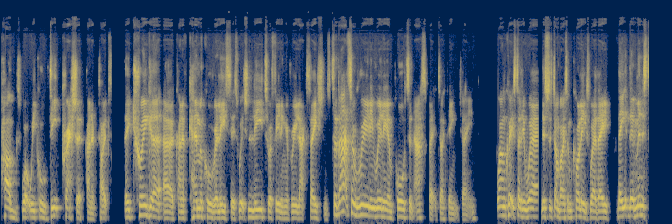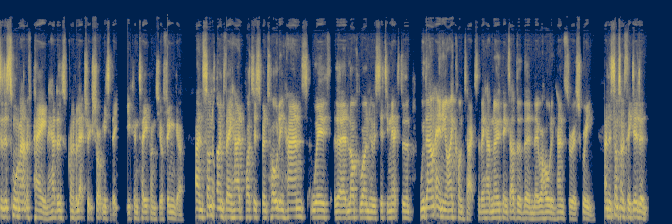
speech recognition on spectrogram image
pugs, what we call deep pressure kind of types, they trigger uh, kind of chemical releases which lead to a feeling of relaxation. So that's a really, really important aspect, I think, Jane one quick study where this was done by some colleagues where they, they, they administered a small amount of pain. They had this kind of electric shock meter that you can tape onto your finger. And sometimes they had participants holding hands with their loved one who was sitting next to them without any eye contact. So they had no things other than they were holding hands through a screen. And then sometimes they didn't.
